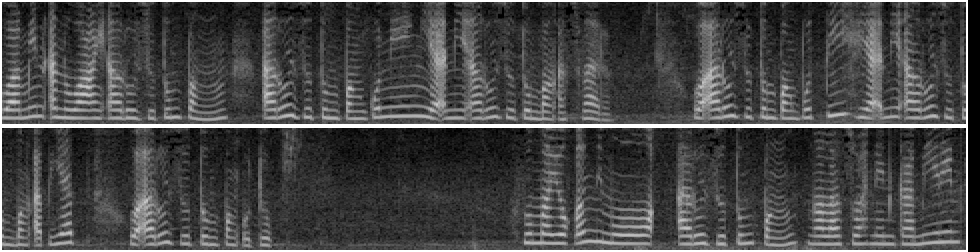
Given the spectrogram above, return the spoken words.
Wa min anwa'i aruzu tumpeng, aruzu tumpeng kuning yakni aruzu tumpeng asfar. Wa aruzu tumpeng putih yakni aruzu tumpeng apiat wa aruzu tumpeng uduk. Thumma yuqannimu aruzu tumpeng ngala suhnin kamirin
